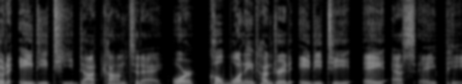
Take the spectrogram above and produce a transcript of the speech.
Go to ADT.com today or call 1 800 ADT ASAP.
